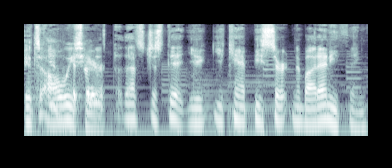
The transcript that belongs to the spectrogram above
it's always here. That's just it. You you can't be certain about anything.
